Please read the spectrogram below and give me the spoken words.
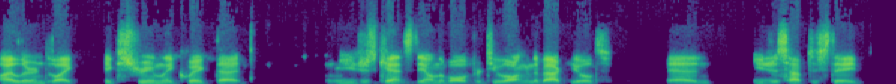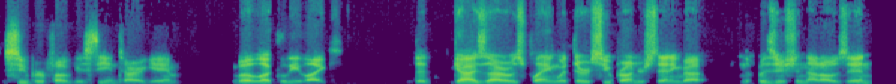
I learned like extremely quick that you just can't stay on the ball for too long in the backfield. And you just have to stay super focused the entire game. But luckily, like the guys I was playing with, they were super understanding about the position that I was in,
